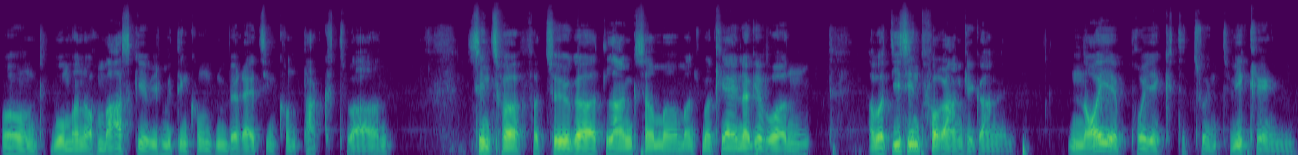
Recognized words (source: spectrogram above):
und wo man auch maßgeblich mit den Kunden bereits in Kontakt war, sind zwar verzögert, langsamer, manchmal kleiner geworden, aber die sind vorangegangen. Neue Projekte zu entwickeln,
